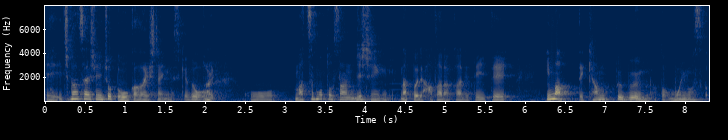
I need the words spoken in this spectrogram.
えー、一番最初にちょっとお伺いしたいんですけど、はい、こう松本さん自身ナップで働かれていて今ってキャンプブームだと思いますか？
